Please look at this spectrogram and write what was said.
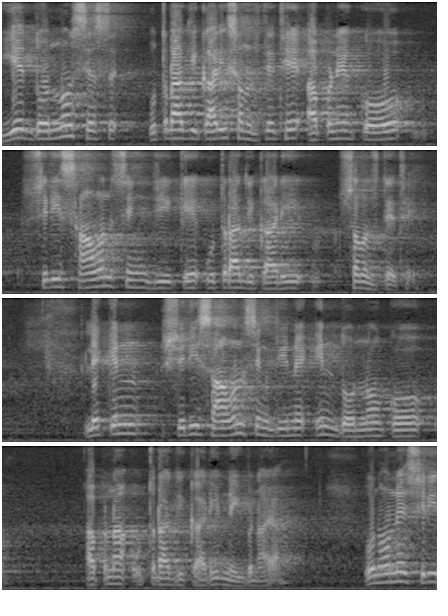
ये दोनों शिष्य उत्तराधिकारी समझते थे, अपने को श्री सावन सिंह जी के उत्तराधिकारी समझते थे। लेकिन श्री सावन सिंह जी ने इन दोनों को अपना उत्तराधिकारी नहीं बनाया। उन्होंने श्री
